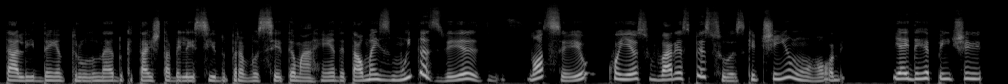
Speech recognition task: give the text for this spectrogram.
está ali dentro né, do que está estabelecido para você ter uma renda e tal, mas muitas vezes, nossa, eu conheço várias pessoas que tinham um hobby e aí de repente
